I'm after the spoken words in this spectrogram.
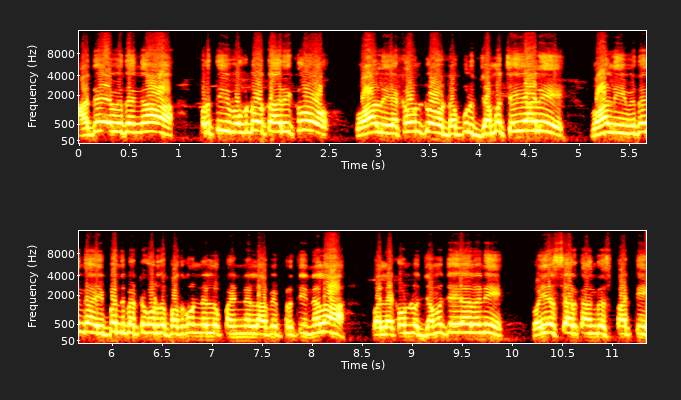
అదే విధంగా ప్రతి ఒకటో తారీఖు వాళ్ళ అకౌంట్లో డబ్బులు జమ చేయాలి. వాళ్ళని ఈ విధంగా ఇబ్బంది పెట్టకూడదు. పదకొండు నెలలు పన్నెండు నెలలు ఆపి ప్రతి నెల వాళ్ళ అకౌంట్లో జమ చేయాలని వైఎస్ఆర్ కాంగ్రెస్ పార్టీ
